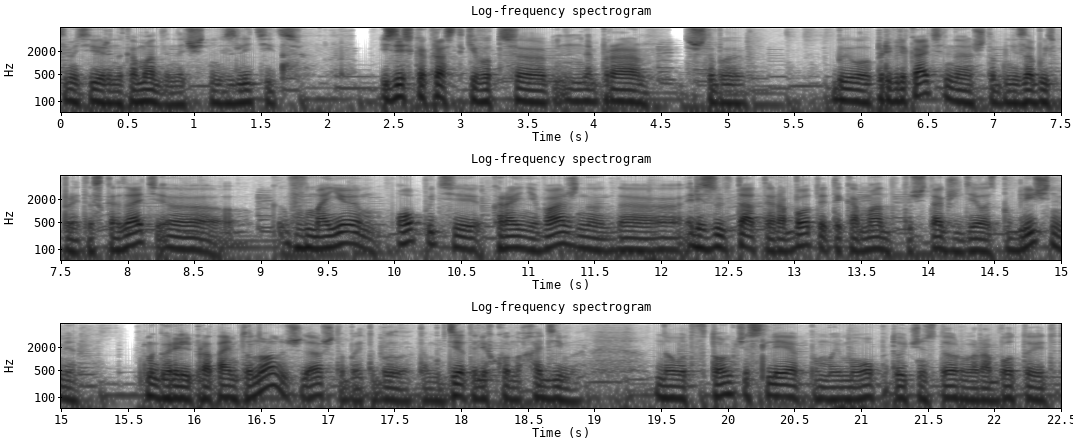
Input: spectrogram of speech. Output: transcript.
замотивированной команды, иначе не взлетится. И здесь как раз-таки вот э, про, чтобы было привлекательно, чтобы не забыть про это сказать, э, в моем опыте крайне важно да, результаты работы этой команды точно так же делать публичными. Мы говорили про time to knowledge, да, чтобы это было там где-то легко находимо но вот в том числе, по моему опыту, очень здорово работает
